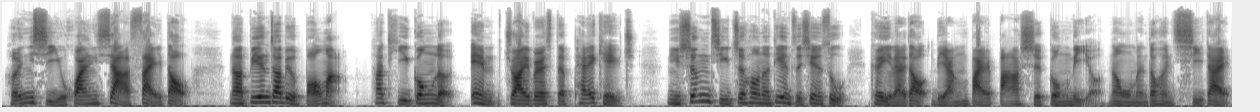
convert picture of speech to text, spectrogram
很喜欢下赛道，那 BMW 宝马它提供了 M Drivers 的 Package，你升级之后呢，电子限速可以来到两百八十公里哦。那我们都很期待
